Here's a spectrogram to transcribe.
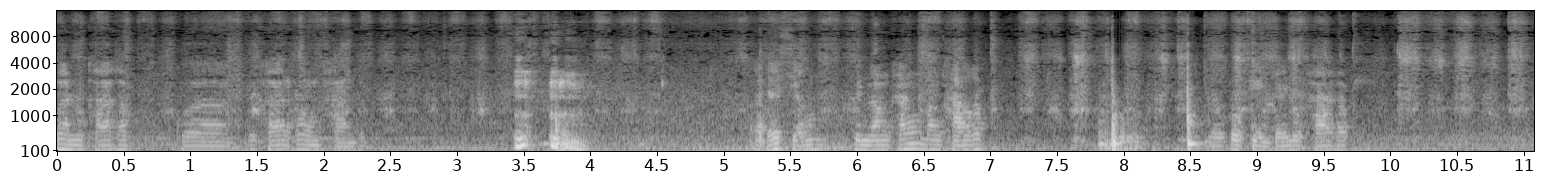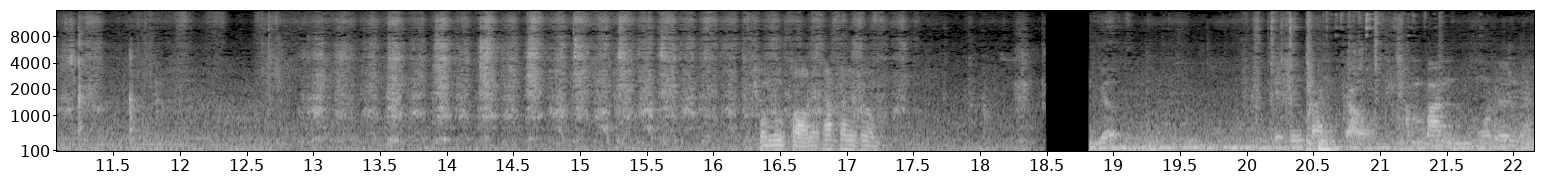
บ้านลูกค้าครับกลัวลูกค้าเขารำคาญครับอาจจะเสียงเป็นบางครั้งบางคราวครับ เราก็เกรงใจลูกค้าครับชมกันต่อเลยครับท่านผู้ชม เยอะจะซื้อบ้านเก่าทำบ้านโมเดิร์นกัน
